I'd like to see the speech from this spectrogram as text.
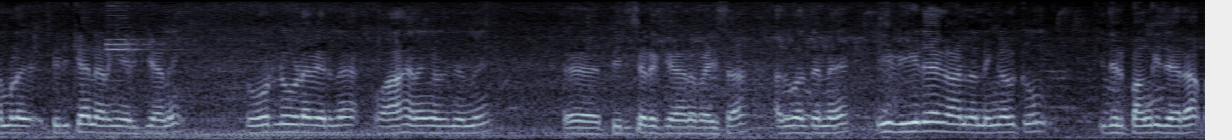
നമ്മൾ പിരിക്കാൻ ഇറങ്ങിയിരിക്കുകയാണ്. റോഡിലൂടെ വരുന്ന വാഹനങ്ങളിൽ നിന്ന് പിരിച്ചെടുക്കുകയാണ് പൈസ. അതുപോലെ തന്നെ ഈ വീഡിയോ കാണുന്ന നിങ്ങൾക്കും ഇതിൽ പങ്കുചേരാം.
